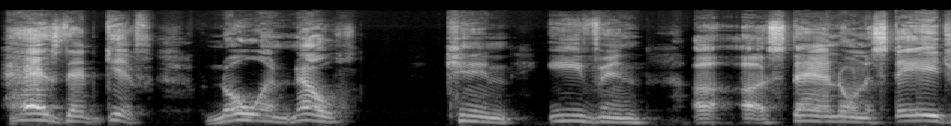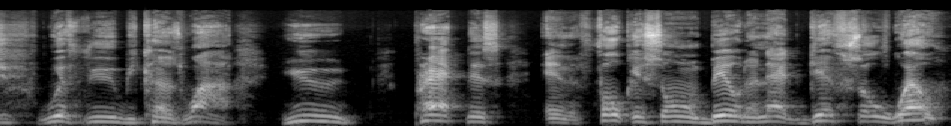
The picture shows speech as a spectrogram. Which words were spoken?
has that gift. No one else can even uh, uh, stand on the stage with you because why? You practice and focus on building that gift so well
